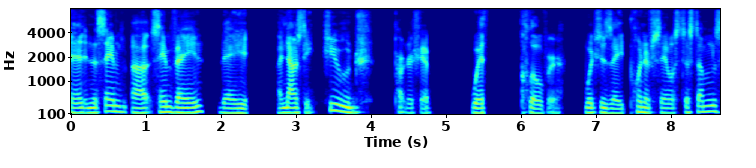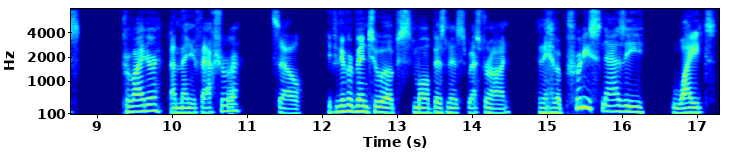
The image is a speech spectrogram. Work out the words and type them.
And in the same, uh, same vein, they announced a huge partnership with Clover, which is a point of sale systems provider, a manufacturer. So if you've ever been to a small business restaurant and they have a pretty snazzy white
